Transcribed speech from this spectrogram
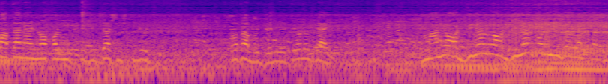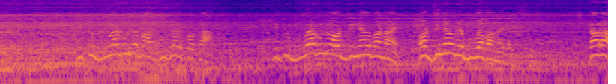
বাতা নেয় নকল মুক্তিযোদ্ধার সৃষ্টি হয়েছে কথা বুঝছেন এতে হলো যাই। মানে অরিজিনাল অরিজিনাল করে নিজের লাগতে কিন্তু বুড়াগুলো বাদ বুঝার কথা। কিন্তু বুড়াগুলো অরিজিনাল বানায়। অরিজিনাল রে বুয়া বানায় যাচ্ছে তারা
